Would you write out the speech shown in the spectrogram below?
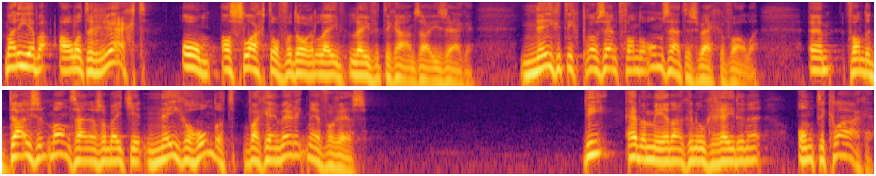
Maar die hebben al het recht om als slachtoffer door het leven te gaan, zou je zeggen. 90% van de omzet is weggevallen. Um, van de duizend man zijn er zo'n beetje 900 waar geen werk meer voor is. Die hebben meer dan genoeg redenen om te klagen.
